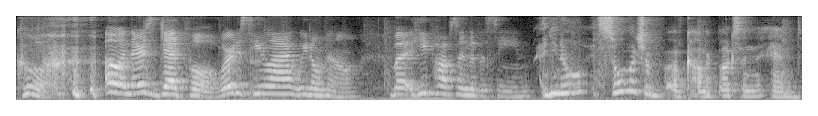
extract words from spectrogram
Cool. oh, and there's Deadpool. Where does he lie? We don't know. But he pops into the scene. And you know, it's so much of, of comic books and and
